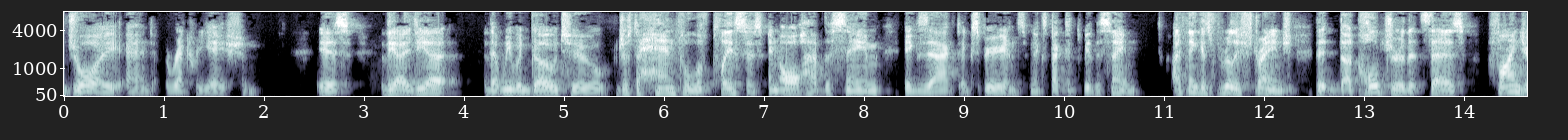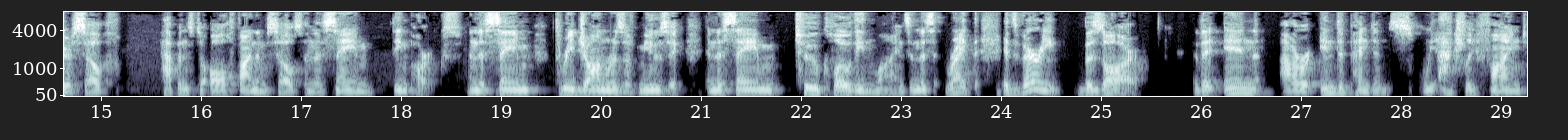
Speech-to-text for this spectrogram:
joy and recreation is the idea that we would go to just a handful of places and all have the same exact experience and expect it to be the same. I think it's really strange that a culture that says, find yourself, happens to all find themselves in the same theme parks, in the same three genres of music, in the same two clothing lines, in this, right? It's very bizarre that in our independence, we actually find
